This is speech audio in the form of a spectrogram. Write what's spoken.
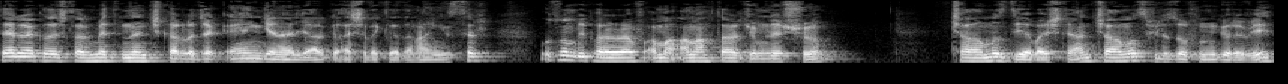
Değerli arkadaşlar metinden çıkarılacak en genel yargı aşağıdakilerden hangisidir? Uzun bir paragraf ama anahtar cümle şu. Çağımız diye başlayan çağımız filozofunun görevi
